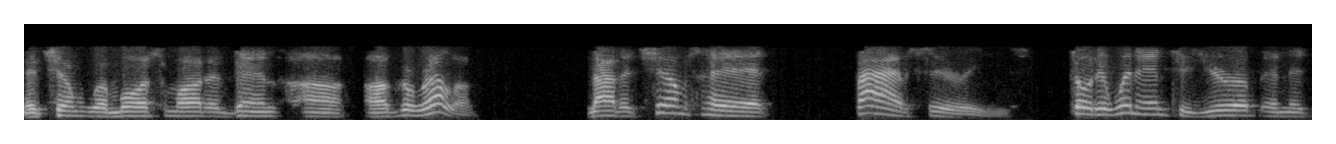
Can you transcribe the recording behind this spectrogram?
The chimps were more smarter than uh, a gorilla. Now the chimps had five series. So they went into Europe and they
